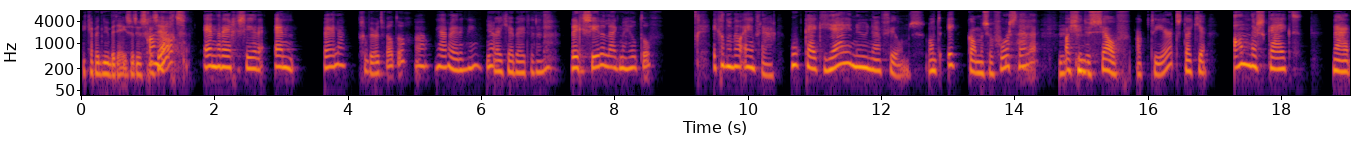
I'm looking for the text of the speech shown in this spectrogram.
Ik heb het nu bij deze dus Kan gezegd. dat? En regisseren en spelen? Gebeurt wel, toch? Oh, ja, dat weet ik niet. Ja. Weet jij beter dan ik? Regisseren lijkt me heel tof. Ik had nog wel één vraag. Hoe kijk jij nu naar films? Want ik kan me zo voorstellen, als je dus zelf acteert, dat je anders kijkt naar.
